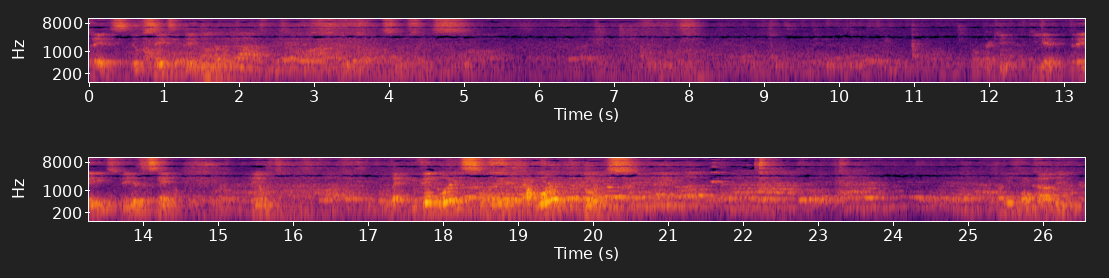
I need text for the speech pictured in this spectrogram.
3. Deu 6 e 3. Então, tá aqui. Aqui é 3 vezes quem? V1. Muito bem. O V2, eu vou multiplicar por 2. Aí.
